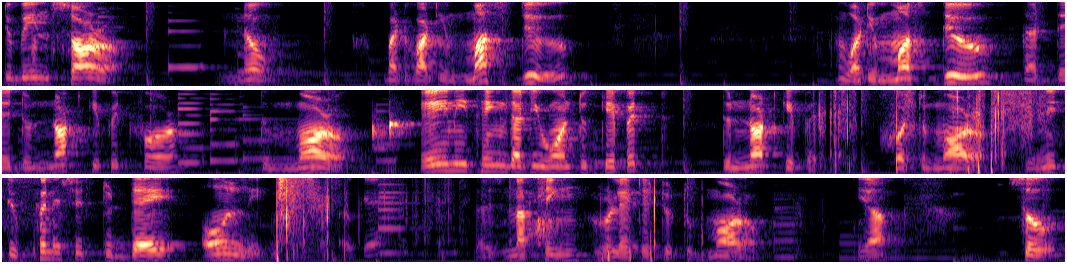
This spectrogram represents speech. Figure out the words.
to be in sorrow? No. But what you must do what you must do that they do not keep it for tomorrow. Anything that you want to keep it do not keep it for tomorrow. You need to finish it today only. Okay there is nothing related to tomorrow. Yeah? So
